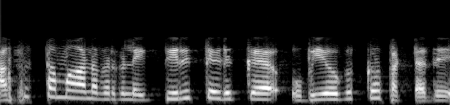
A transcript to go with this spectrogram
அசுத்தமானவர்களை பிரித்தெடுக்க உபயோகிக்கப்பட்டது.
